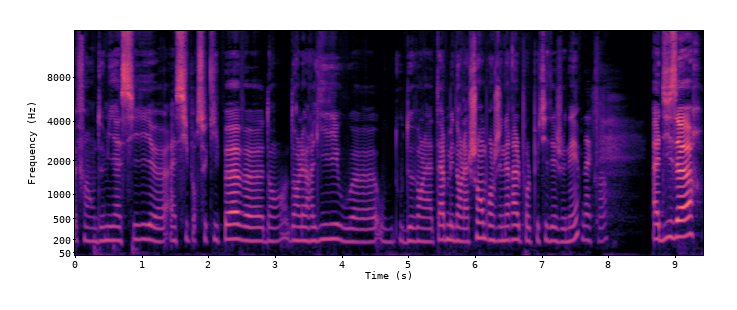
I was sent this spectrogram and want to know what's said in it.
enfin en demi-assis, euh, assis pour ceux qui peuvent dans, dans leur lit ou, ou, ou, devant la table, mais dans la chambre en général pour le petit déjeuner. D'accord. À 10 heures,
